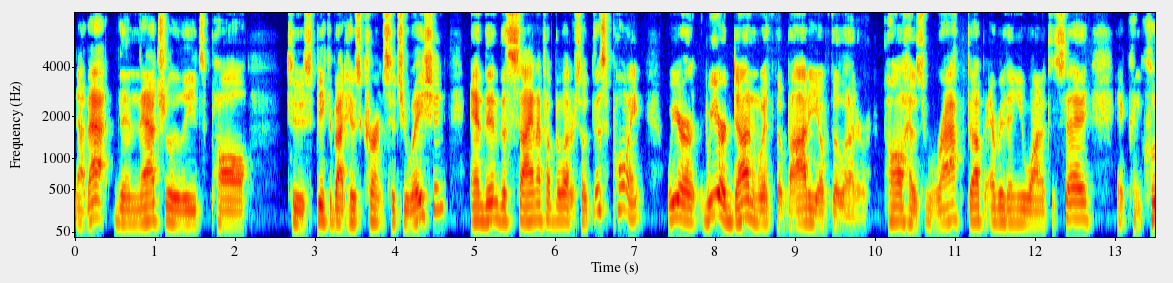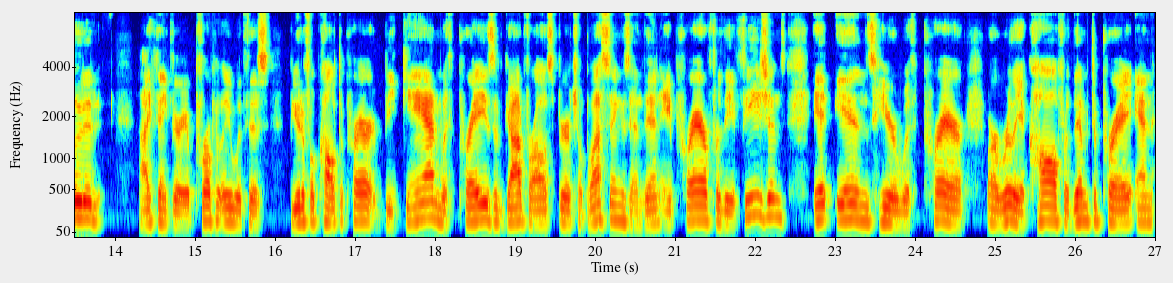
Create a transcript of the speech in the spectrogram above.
Now, that then naturally leads Paul to speak about his current situation and then the sign up of the letter. So at this point, we are we are done with the body of the letter. Paul has wrapped up everything he wanted to say. It concluded, I think, very appropriately with this beautiful call to prayer. It began with praise of God for all spiritual blessings and then a prayer for the Ephesians. It ends here with prayer, or really a call for them to pray and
